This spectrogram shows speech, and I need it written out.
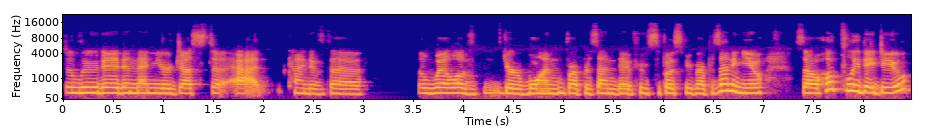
diluted and then you're just at kind of the the will of your one representative who's supposed to be representing you. So hopefully they do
